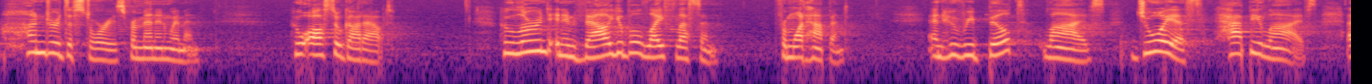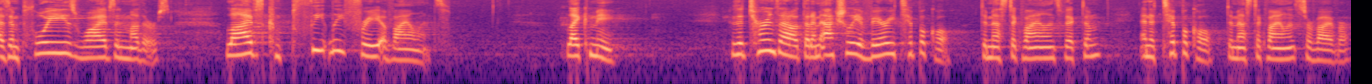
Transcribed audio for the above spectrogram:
hundreds of stories from men and women who also got out who learned an invaluable life lesson from what happened, and who rebuilt lives, joyous, happy lives, as employees, wives, and mothers, lives completely free of violence. Like me. Because it turns out that I'm actually a very typical domestic violence victim and a typical domestic violence survivor.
